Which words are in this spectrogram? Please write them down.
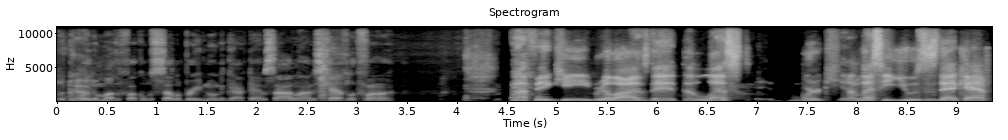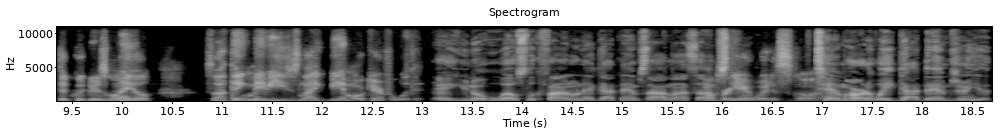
But the way the motherfucker was celebrating on the goddamn sideline, his calf looked fine. And I think he realized that the less work, unless he uses that calf, the quicker it's gonna heal. So I think maybe he's like being more careful with it. Hey, you know who else looked fine on that goddamn sideline celebrating? I'm scared where this is going. Tim Hardaway, goddamn Junior.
